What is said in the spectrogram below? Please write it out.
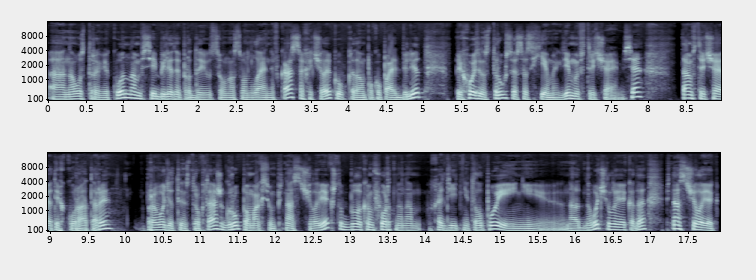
на острове Конном. Все билеты продаются у нас онлайн и в кассах, и человеку, когда он покупает билет, приходит инструкция со схемой, где мы встречаемся. Там встречают их кураторы, проводят инструктаж, группа максимум 15 человек, чтобы было комфортно нам ходить не толпой и не на одного человека, да, 15 человек.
